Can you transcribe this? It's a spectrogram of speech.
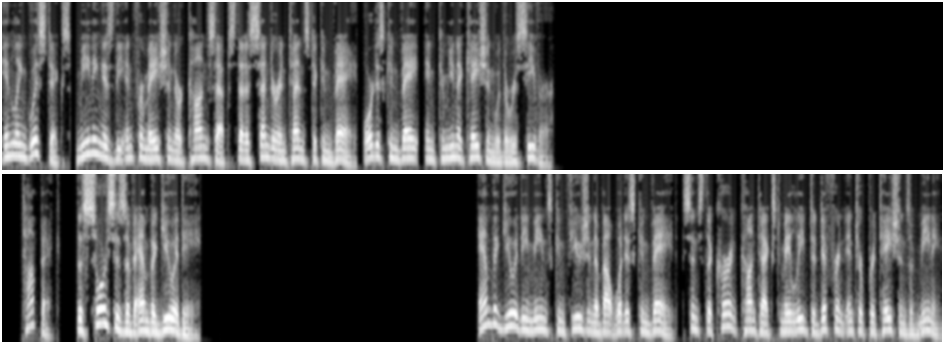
In linguistics, meaning is the information or concepts that a sender intends to convey, or does convey, in communication with a receiver. The sources of ambiguity Ambiguity means confusion about what is conveyed, since the current context may lead to different interpretations of meaning.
